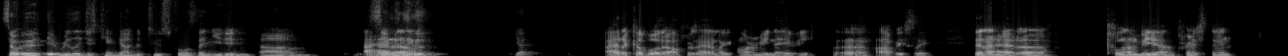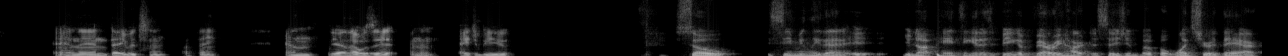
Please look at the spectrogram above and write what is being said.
So it, it really just came down to two schools. Then you didn't. Um, I had. Um, the, yeah. I had a couple other offers. I had like Army, Navy, uh, obviously. Then I had uh, Columbia and Princeton, and then Davidson, I think. And yeah, that was it. And then HBU. So seemingly then it, you're not painting it as being a very hard decision, but but once you're there,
